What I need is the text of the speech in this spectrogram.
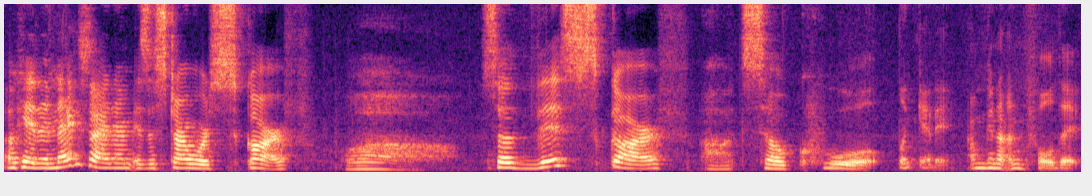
Okay, the next item is a Star Wars scarf. Whoa. So this scarf, oh, it's so cool. Look at it. I'm gonna unfold it.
